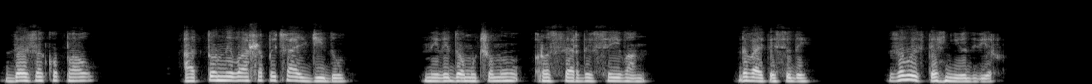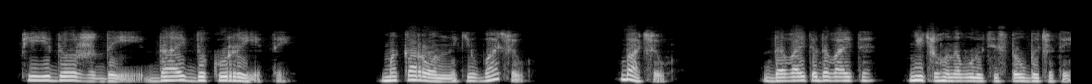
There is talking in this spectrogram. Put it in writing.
де закопав? А то не ваша печаль, діду. Невідомо чому розсердився Іван. Давайте сюди. Зависте гнію двір. Підожди, дай докурити. Макаронників бачив? Бачив. Давайте, давайте, нічого на вулиці стовбичити.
